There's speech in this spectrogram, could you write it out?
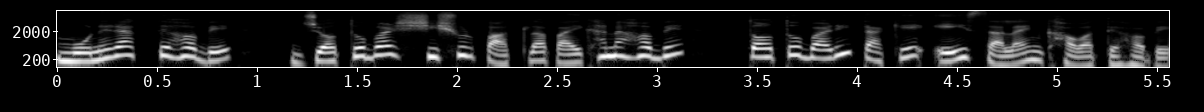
মনে রাখতে হবে, যতবার শিশুর পাতলা পায়খানা হবে, ততবারই তাকে এই স্যালাইন খাওয়াতে হবে।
